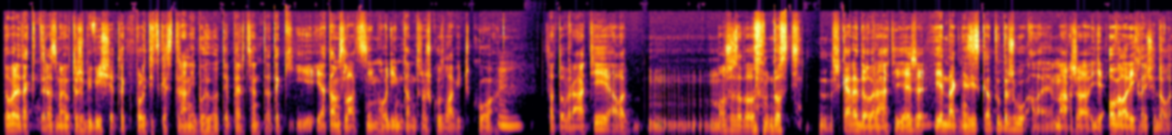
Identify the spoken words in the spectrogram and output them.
dobre, tak teraz majú tržby vyššie, tak politické strany bojujú o tie percentá, tak ja tam zlacním, hodím tam trošku zlavičku a mm. sa to vráti, ale mm, môže sa to dosť škaredo vrátiť, je, že jednak nezíska tú tržbu, ale marža ide oveľa rýchlejšie dole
